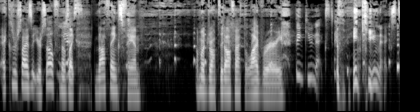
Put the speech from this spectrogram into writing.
exorcise it yourself." And I was like, "Nah, thanks, fam. I'm gonna drop it off at the library. Thank you. Next. Thank you. Next."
